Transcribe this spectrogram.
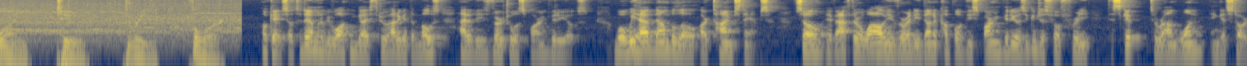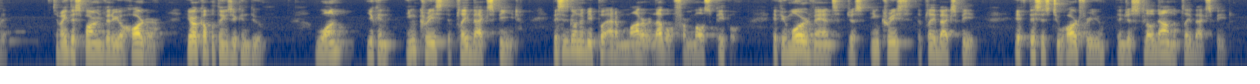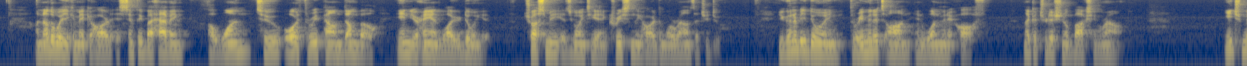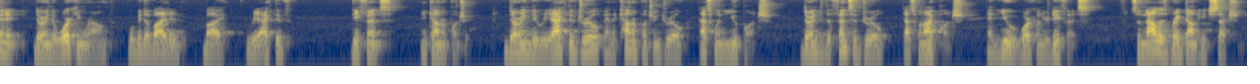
One, two, three, four. Okay, so today I'm going to be walking you guys through how to get the most out of these virtual sparring videos. What we have down below are timestamps. So if after a while you've already done a couple of these sparring videos, you can just feel free to skip to round one and get started. To make this sparring video harder, here are a couple things you can do. One, you can increase the playback speed. This is going to be put at a moderate level for most people. If you're more advanced, just increase the playback speed. If this is too hard for you, then just slow down the playback speed. Another way you can make it hard is simply by having a one, two, or three pound dumbbell in your hand while you're doing it. Trust me, it's going to get increasingly hard the more rounds that you do. You're going to be doing three minutes on and one minute off, like a traditional boxing round. Each minute during the working round will be divided by reactive, defense, and counterpunching. During the reactive drill and the counterpunching drill, that's when you punch. During the defensive drill, that's when I punch, and you work on your defense. So now let's break down each section.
